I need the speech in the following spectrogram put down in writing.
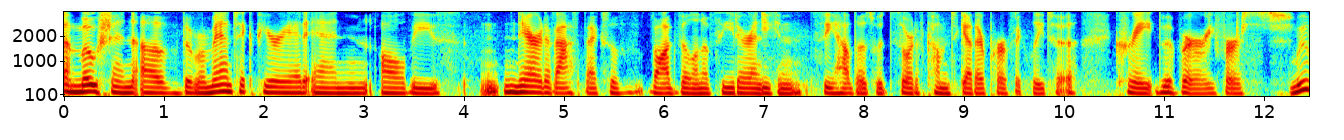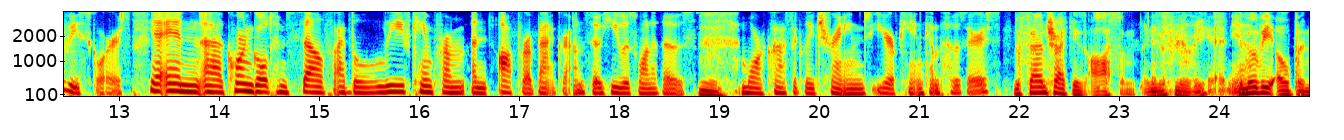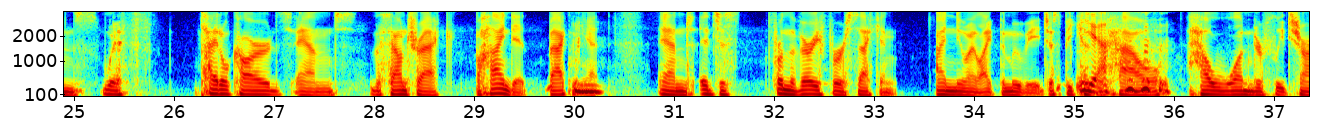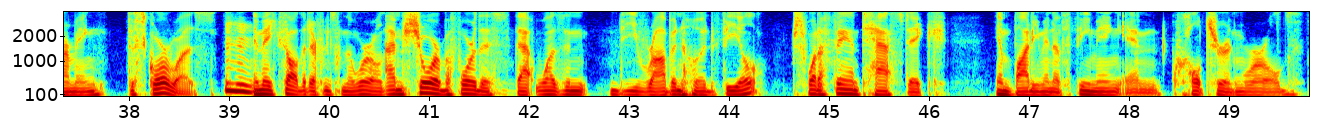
emotion of the romantic period and all these narrative aspects of vaudeville and of theater and you can see how those would sort of come together perfectly to create the very first movie scores yeah and uh, korngold himself i believe came from an opera background so he was one of those more classically trained european composers The soundtrack is awesome in It's this really movie. good, yeah. The movie opens with title cards and the soundtrack behind it, backing Mm-hmm. it. And it just from the very first second, I knew I liked the movie just because Yeah. of how how wonderfully charming the score was. Mhm. It makes all the difference in the world. I'm sure before this that wasn't the Robin Hood feel. Just what a fantastic embodiment of theming and culture and world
